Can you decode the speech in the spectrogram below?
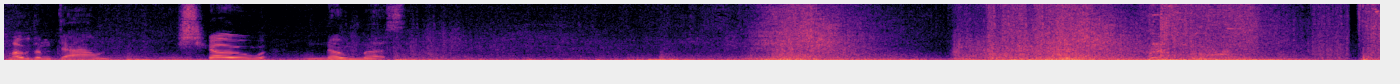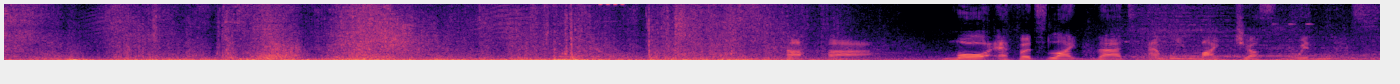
Mow them down. Show no mercy. More efforts like that and we might just win this.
